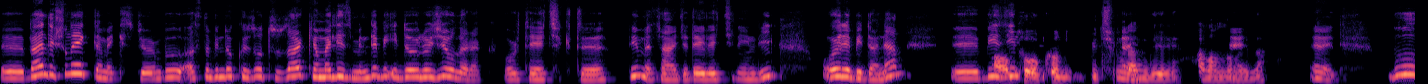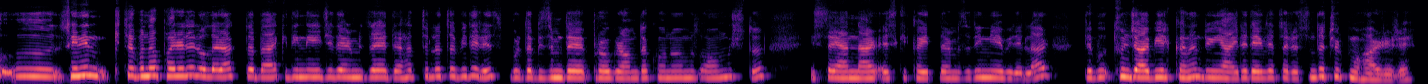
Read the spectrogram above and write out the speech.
Ben de şunu eklemek istiyorum. Bu aslında 1930'lar Kemalizmin de bir ideoloji olarak ortaya çıktığı, değil mi? Sadece devletçiliğin değil. Öyle bir dönem. Biz Altı yine... okun biçimlendiği evet. tam anlamıyla. Evet. evet. Bu senin kitabına paralel olarak da belki dinleyicilerimize de hatırlatabiliriz. Burada bizim de programda konuğumuz olmuştu. İsteyenler eski kayıtlarımızı dinleyebilirler. İşte bu Tuncay Birkan'ın Dünya ile Devlet arasında Türk muharriri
